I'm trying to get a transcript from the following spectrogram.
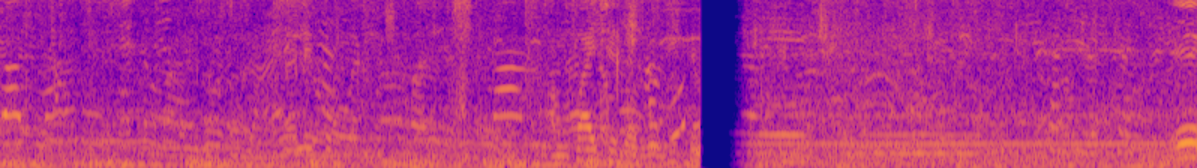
Thank you. ಅಂಪಾಯಿಸಿ ಏ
